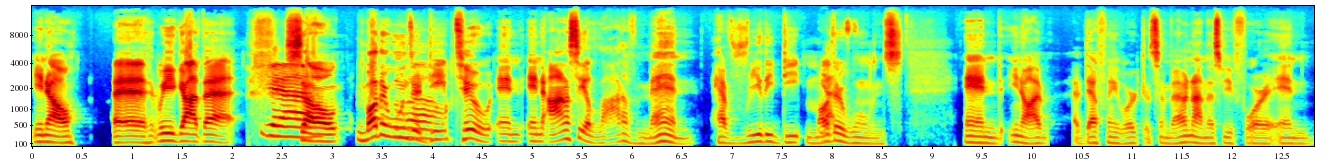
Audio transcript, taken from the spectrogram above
You know, uh, we got that. Yeah. So mother wounds Wow. are deep too, and and honestly, a lot of men have really deep mother wounds, and you know, I've I've definitely worked with some men on this before, and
